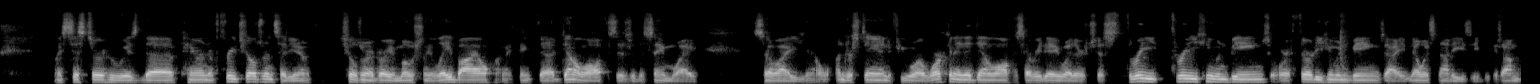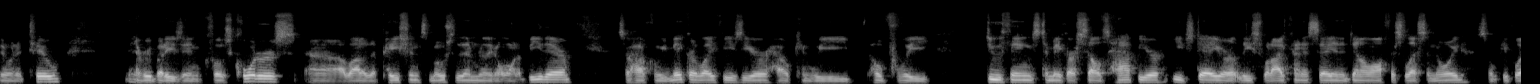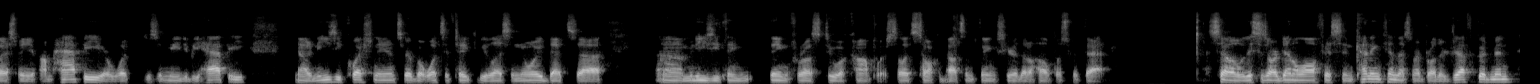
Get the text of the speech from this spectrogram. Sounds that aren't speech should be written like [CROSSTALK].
my sister, who is the parent of three children, said, you know, children are very emotionally labile, and I think the dental offices are the same way. So I, you know, understand if you are working in a dental office every day, whether it's just three three human beings or 30 human beings, I know it's not easy because I'm doing it too. And everybody's in close quarters. Uh, a lot of the patients, most of them really don't want to be there. So how can we make our life easier? How can we hopefully do things to make ourselves happier each day, or at least what I kind of say in the dental office, less annoyed. So when people ask me if I'm happy or what does it mean to be happy. Not an easy question to answer, but what's it take to be less annoyed? That's uh, um, an easy thing thing for us to accomplish. So let's talk about some things here that'll help us with that. So this is our dental office in Pennington. That's my brother Jeff Goodman.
